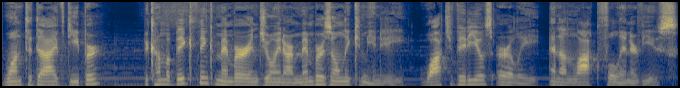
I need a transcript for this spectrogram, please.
Want to dive deeper? Become a Big Think member and join our members only community, watch videos early, and unlock full interviews.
